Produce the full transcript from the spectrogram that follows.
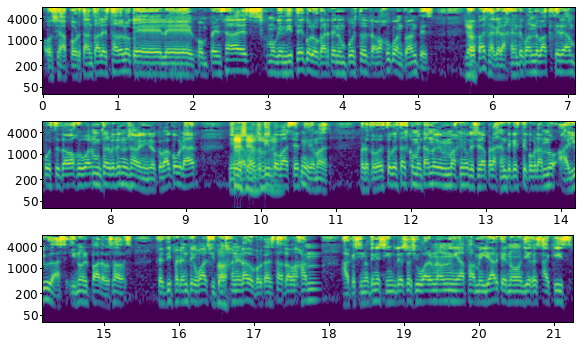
O sea, por tanto, al Estado lo que le compensa es, como quien dice, colocarte en un puesto de trabajo cuanto antes. Ya. ¿Qué pasa? Que la gente cuando va a acceder a un puesto de trabajo igual muchas veces no sabe ni lo que va a cobrar, ni Sí, para sí, cuánto tiempo sí. va a ser, ni demás. Pero todo esto que estás comentando yo me imagino que será para gente que esté cobrando ayudas y no el paro, ¿sabes? Que es diferente igual si tú Ah. has generado porque has estado trabajando a que si no tienes ingresos igual en una unidad familiar que no llegues a X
